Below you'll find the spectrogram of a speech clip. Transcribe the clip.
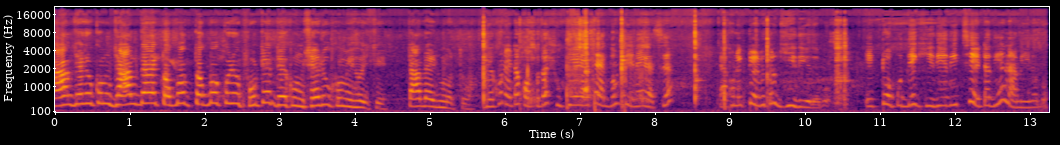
তাল যেরকম জাল দেয়, টকবক টকবক করে ফুটে, দেখুন সেরকমই হয়েছে তালের মতো। দেখুন, এটা কতটা শুকিয়ে গেছে, একদম টেনে গেছে। এখন একটু এর ভেতর ঘি দিয়ে দেবো। একটু ওপর দিয়ে ঘি দিয়ে দিচ্ছি, এটা দিয়ে নামিয়ে দেবো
